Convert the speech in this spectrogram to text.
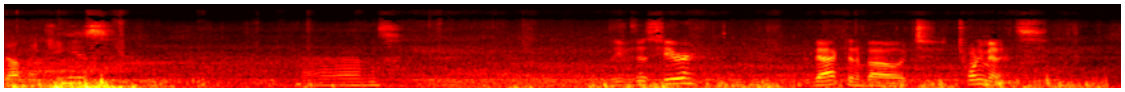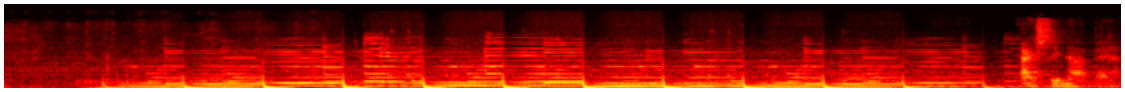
got my keys, and leave this here. Be back in about 20 minutes. Actually not bad.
